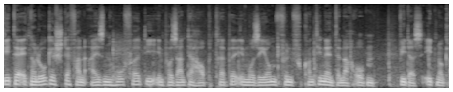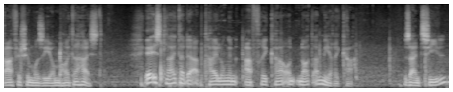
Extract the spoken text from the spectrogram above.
geht der Ethnologe Stefan Eisenhofer die imposante Haupttreppe im Museum Fünf Kontinente nach oben, wie das Ethnographische Museum heute heißt. Er ist Leiter der Abteilungen Afrika und Nordamerika. Sein Ziel?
